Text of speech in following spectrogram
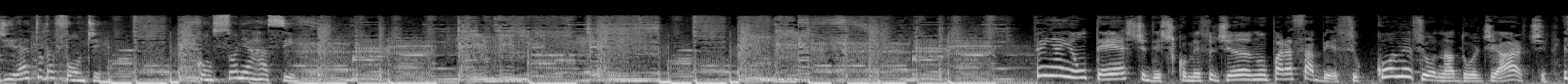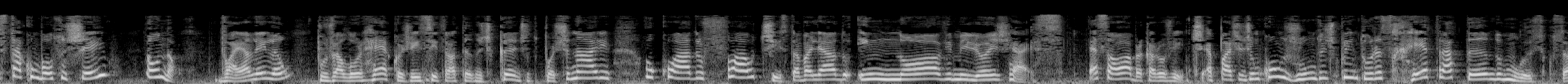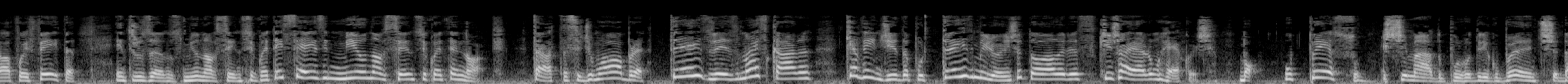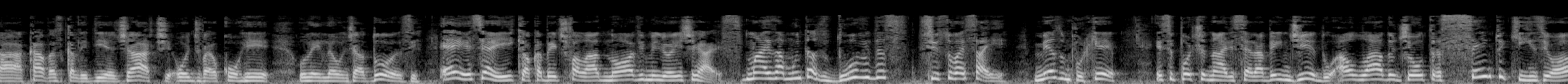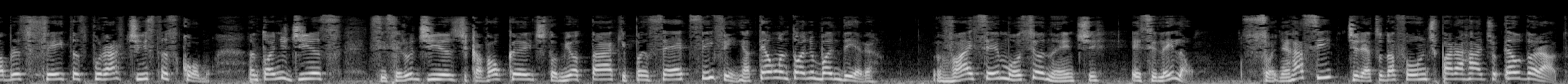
Direto da Fonte, com Sônia Rassi. Vem aí um teste deste começo de ano para saber se o colecionador de arte está com o bolso cheio ou não. Vai a leilão, por valor recorde em se tratando de Cândido Portinari, o quadro Flautista, avaliado em 9 milhões de reais. Essa obra, caro ouvinte, é parte de um conjunto de pinturas retratando músicos. Ela foi feita entre os anos 1956 e 1959. Trata-se de uma obra três vezes mais cara que a vendida por 3 milhões de dólares, que já era um recorde. Bom, o preço estimado por Rodrigo Brant, da Cavas Galeria de Arte, onde vai ocorrer o leilão dia 12, é esse aí que eu acabei de falar, 9 milhões de reais. Mas há muitas dúvidas se isso vai sair. Mesmo porque esse Portinari será vendido ao lado de outras 115 obras feitas por artistas como Antônio Dias, Cícero Dias, de Cavalcante, Tomiotaki, Pansetes, enfim, até o Antônio Bandeira. Vai ser emocionante esse leilão. Sônia Raci, direto da fonte para a Rádio Eldorado.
